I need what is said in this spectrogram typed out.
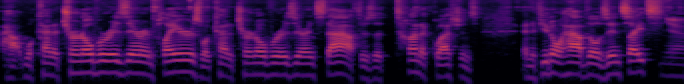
how, what kind of turnover is there in players what kind of turnover is there in staff there's a ton of questions and if you don't have those insights Yeah.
